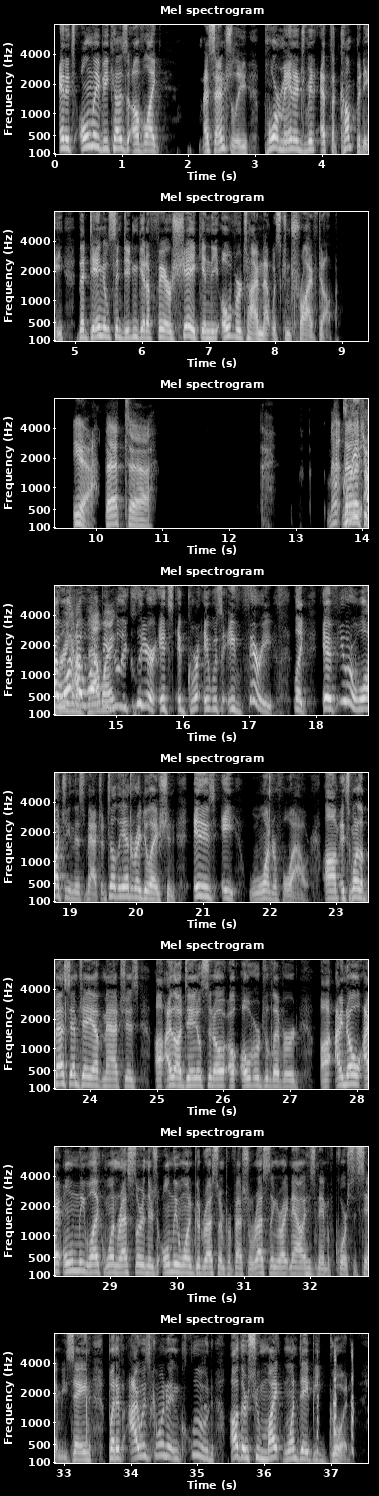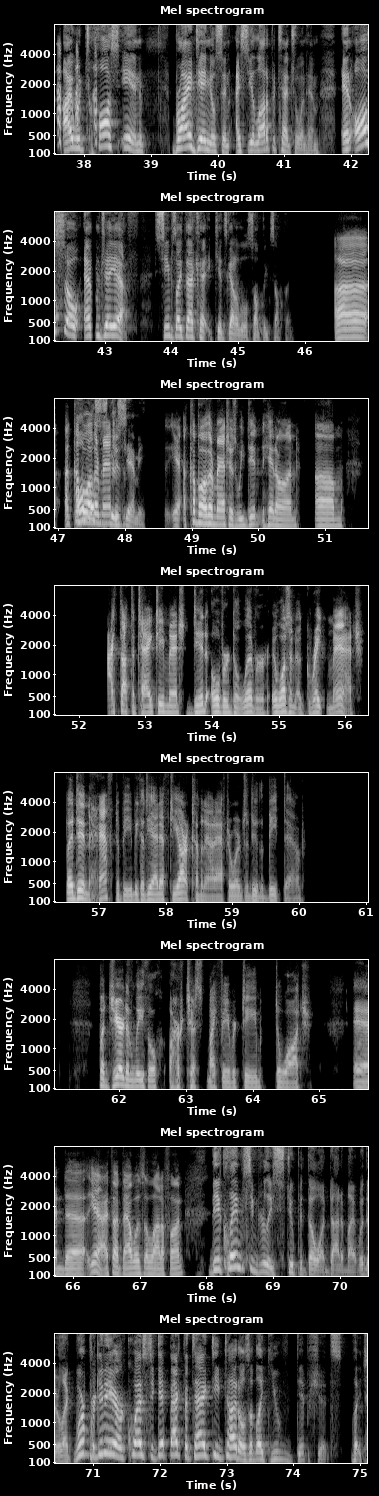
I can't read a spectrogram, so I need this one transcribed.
And it's only because of like essentially poor management at the company that Danielson didn't get a fair shake in the overtime that was contrived up. Yeah, that. uh Not Great. that I want, I want to be really clear. It's a gr- it was a very like if you were watching this match until the end of regulation, it is a wonderful hour. Um, it's one of the best MJF matches. Uh, I thought Danielson o- over delivered. Uh, I know I only like one wrestler, and there's only one good wrestler in professional wrestling right now. His name, of course, is Sami Zayn. But if I was going to include others who might one day be good, I would toss in Brian Danielson. I see a lot of potential in him, and also MJF. Seems like that kid's got a little something, something. Uh, a couple Almost other as good as matches. Sammy. yeah, a couple other matches we didn't hit on. Um, I thought the tag team match did over deliver. It wasn't a great match, but it didn't have to be because you had FTR coming out afterwards to do the beatdown. But Jarrett and Lethal are just my favorite team to watch. And uh, yeah, I thought that was a lot of fun. The acclaim seemed really stupid though on Dynamite when they're like, "We're beginning our quest to get back the tag team titles." I'm like, "You dipshits!" Like,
